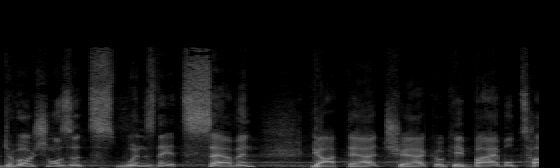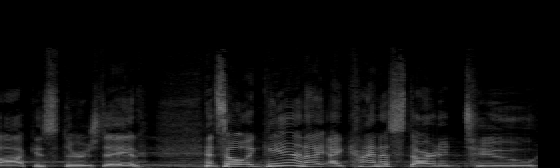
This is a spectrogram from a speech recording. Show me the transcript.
devotional is at Wednesday at 7. Got that, check. Okay, Bible talk is Thursday. And and so again, I, I kind of started to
